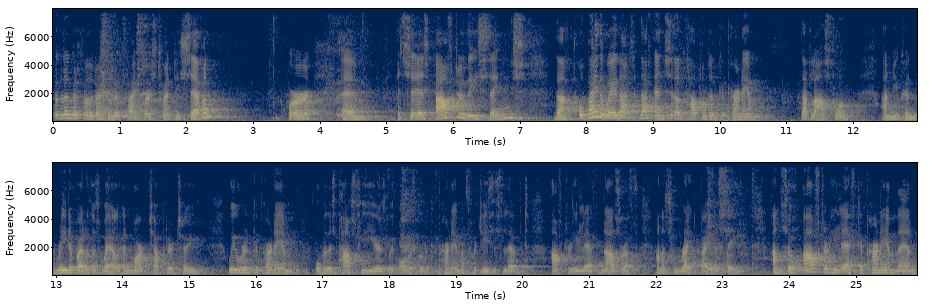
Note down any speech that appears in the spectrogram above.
Look a little bit further down to Luke 5, verse 27, where um, it says, After these things, that, oh, by the way, that, that incident happened in Capernaum, that last one. And you can read about it as well in Mark chapter 2. We were in Capernaum over this past few years. We always go to Capernaum, that's where Jesus lived after he left Nazareth, and it's right by the sea. And so after he left Capernaum, then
